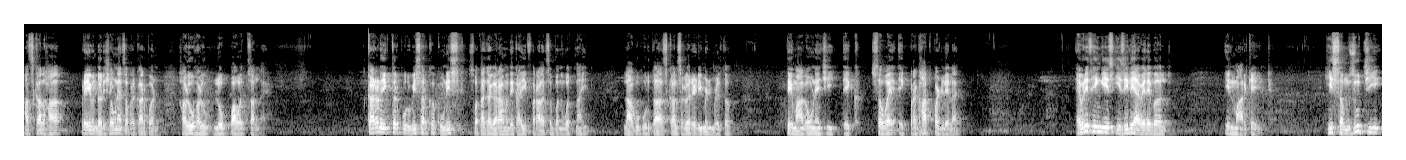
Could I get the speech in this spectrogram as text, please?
आजकाल हा प्रेम दर्शवण्याचा प्रकार पण हळूहळू लोप पावत चालला आहे कारण एकतर पूर्वीसारखं कोणीच स्वतःच्या घरामध्ये काही फराळाचं बनवत नाही. लागूपुरतं आजकाल सगळं रेडीमेड मिळतं. ते मागवण्याची एक सवय एक प्रघात पडलेला आहे. Everything is easily available in market ही समजूत जी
